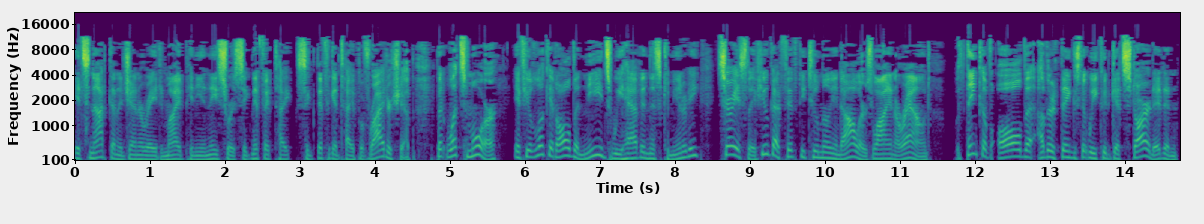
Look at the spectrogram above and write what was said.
It's not going to generate, in my opinion, any sort of significant type, significant type of ridership. But what's more, if you look at all the needs we have in this community, seriously, if you've got $52 million lying around, think of all the other things that we could get started. And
